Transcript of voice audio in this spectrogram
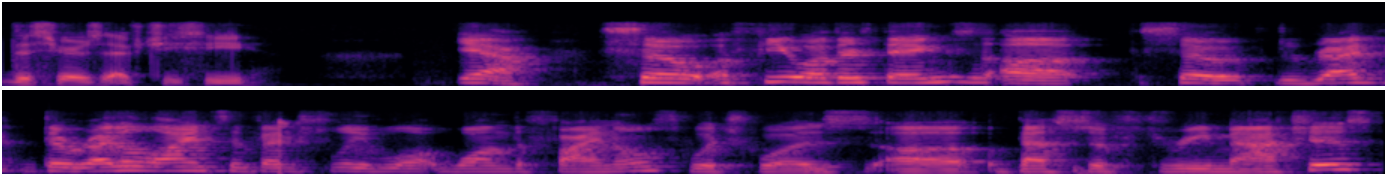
this year's FGC. Yeah. So a few other things. Uh, so the red the Red Alliance eventually won the finals, which was uh, best of three matches.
